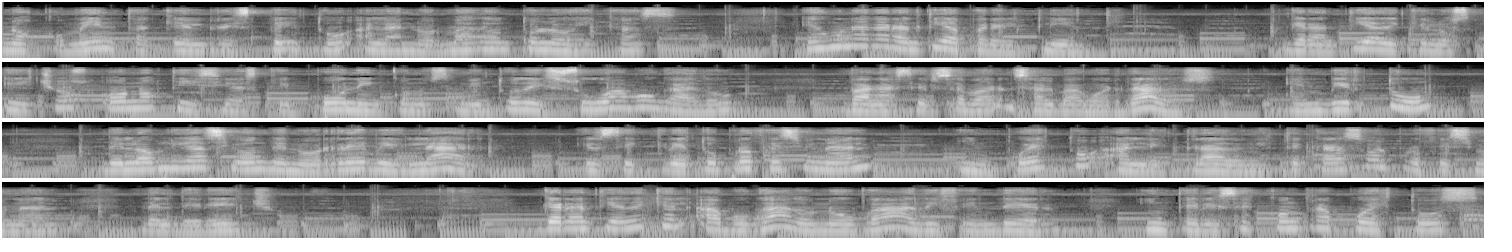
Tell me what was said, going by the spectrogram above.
nos comenta que el respeto a las normas deontológicas es una garantía para el cliente, garantía de que los hechos o noticias que pone en conocimiento de su abogado van a ser salvaguardados en virtud de la obligación de no revelar el secreto profesional impuesto al letrado, en este caso al profesional del derecho. Garantía de que el abogado no va a defender intereses contrapuestos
